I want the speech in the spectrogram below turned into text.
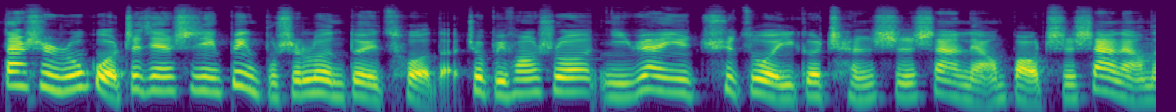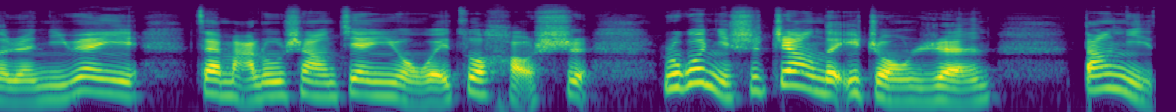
但是如果这件事情并不是论对错的，就比方说你愿意去做一个诚实、善良、保持善良的人，你愿意在马路上见义勇为做好事，如果你是这样的一种人。当你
